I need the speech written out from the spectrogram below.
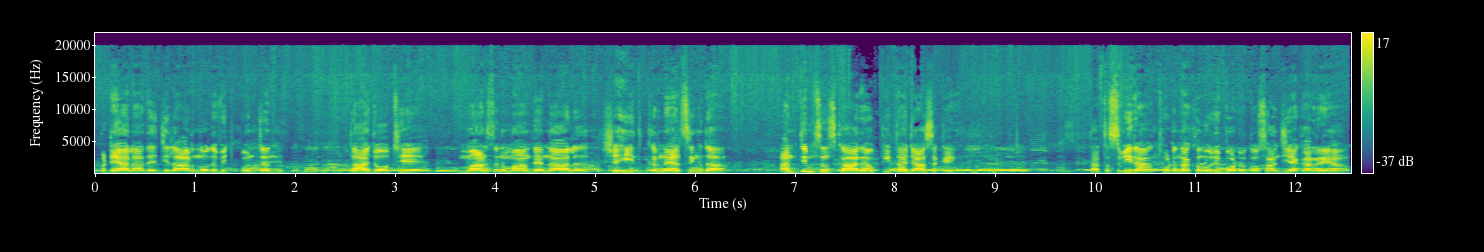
ਪਟਿਆਲਾ ਦੇ ਜ਼ਿਲ੍ਹਾ ਅਰਨੋ ਦੇ ਵਿੱਚ ਪਹੁੰਚਣ ਤਾਂ ਜੋ ਉੱਥੇ ਮਾਣ ਸਨਮਾਨ ਦੇ ਨਾਲ ਸ਼ਹੀਦ ਕਰਨੈਲ ਸਿੰਘ ਦਾ ਅੰਤਿਮ ਸੰਸਕਾਰ ਹੈ, ਉਹ ਕੀਤਾ ਜਾ ਸਕੇ। ਤਾਂ ਤਸਵੀਰਾਂ ਤੁਹਾਡੇ ਨਾਲ ਖਨੌਰੀ ਬਾਰਡਰ ਤੋਂ ਸਾਂਝੀਆਂ ਕਰ ਰਹੇ ਹਾਂ।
